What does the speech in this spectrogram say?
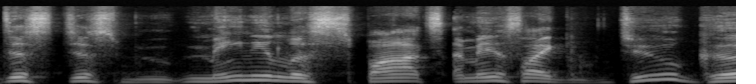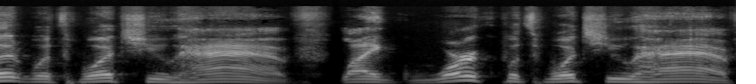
just just meaningless spots. I mean, it's like do good with what you have. Like work with what you have.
